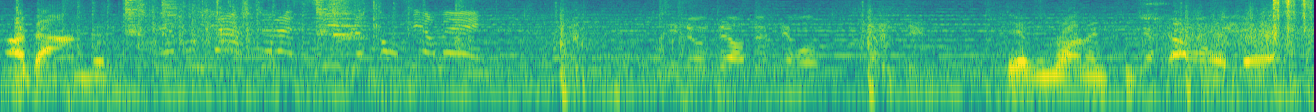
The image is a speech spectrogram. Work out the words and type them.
I downed him. Verrouillage de la cible confirmé. Une odeur de zéro. Perdu. The other one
